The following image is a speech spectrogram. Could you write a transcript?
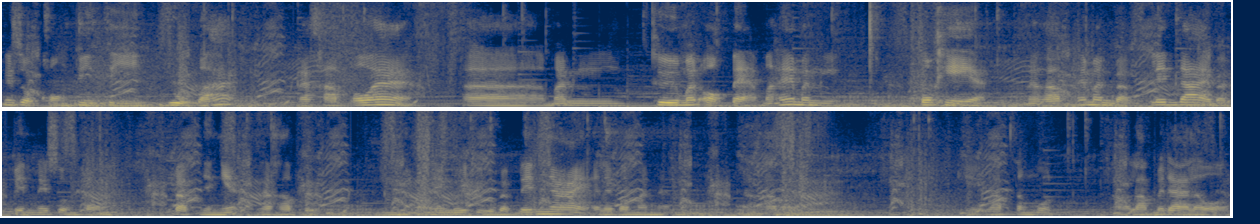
ในส่วนของ PC อยู่บ้างนะครับ เพราะว่าอ่ามันคือมันออกแบบมาให้มันโอเคนะครับ ให้มันแบบเล่นได้แบบเป็นในส่วนของแบบอย่างเงี้ยนะครับในมือถือแบบเล่นง่ายอะไรประมาณนั้นนะครับโอเครับทั้งหมดรับไม่ได้แล้วเหรอ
